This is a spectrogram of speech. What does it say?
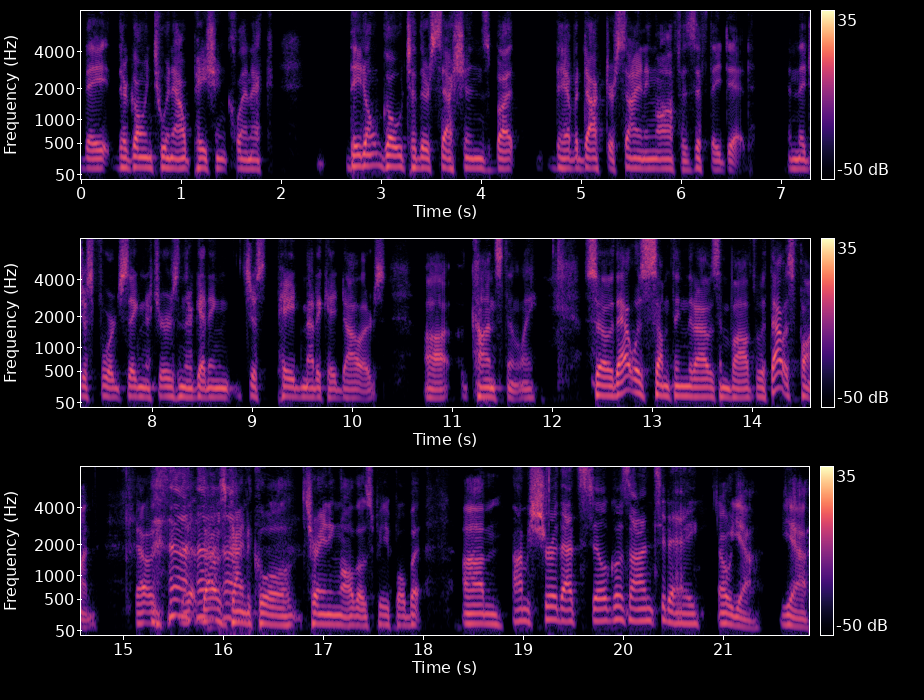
they they're going to an outpatient clinic. They don't go to their sessions but they have a doctor signing off as if they did and they just forge signatures and they're getting just paid medicaid dollars uh, constantly. So that was something that i was involved with. That was fun that was that, that was kind of cool training all those people but um I'm sure that still goes on today. oh yeah yeah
